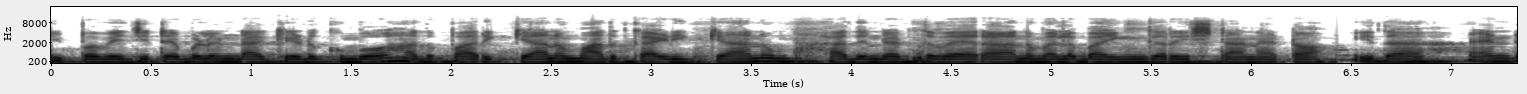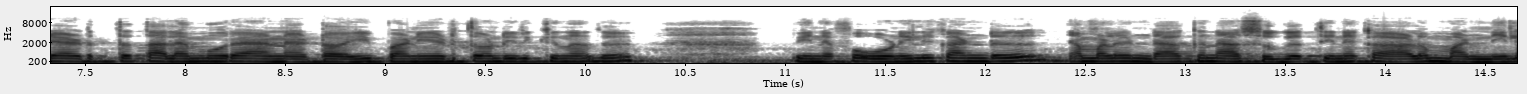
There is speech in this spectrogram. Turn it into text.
ഇപ്പോൾ വെജിറ്റബിൾ ഉണ്ടാക്കിയെടുക്കുമ്പോൾ അത് പറിക്കാനും അത് കഴിക്കാനും അതിന്റെ അടുത്ത് വരാനും എല്ലാം ഭയങ്കര ഇഷ്ടമാണ് കേട്ടോ. ഇത് എന്റെ അടുത്ത തലമുറയാണ് കേട്ടോ ഈ പണിയെടുത്തുകൊണ്ടിരിക്കുന്നത് പിന്നെ ഫോണിൽ കണ്ട് നമ്മൾ ഉണ്ടാക്കുന്ന അസുഖത്തിനേക്കാളും മണ്ണിൽ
